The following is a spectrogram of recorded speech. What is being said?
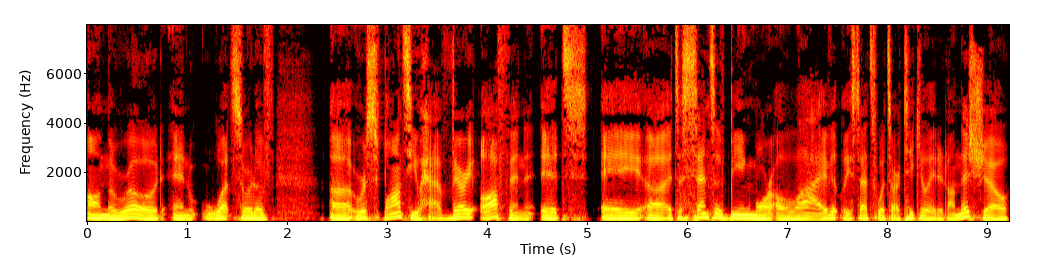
on the road and what sort of, uh, response you have. Very often it's a, uh, it's a sense of being more alive. At least that's what's articulated on this show.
